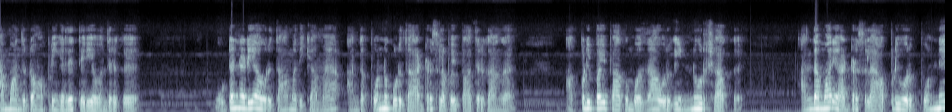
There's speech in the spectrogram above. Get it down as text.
ஏமாந்துட்டோம் அப்படிங்கிறதே தெரிய வந்திருக்கு. உடனடியாக அவர் தாமதிக்காமல் அந்த பொண்ணு கொடுத்த அட்ரஸில் போய் பார்த்துருக்காங்க. அப்படி போய் பார்க்கும்போது தான் அவருக்கு இன்னொரு ஷாக்கு அந்த மாதிரி அட்ரஸில் அப்படி ஒரு பொண்ணே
